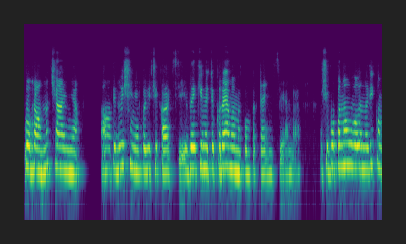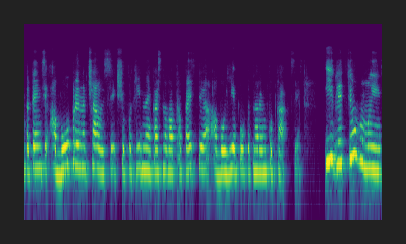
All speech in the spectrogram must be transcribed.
програм навчання, підвищення кваліфікації за якимись окремими компетенціями, щоб опановували нові компетенції або перенавчалися, якщо потрібна якась нова професія, або є попит на ринку праці. І для цього ми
